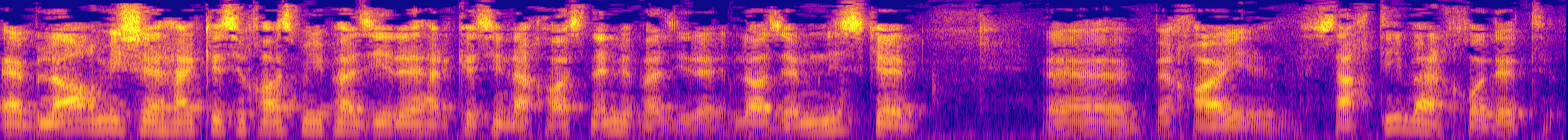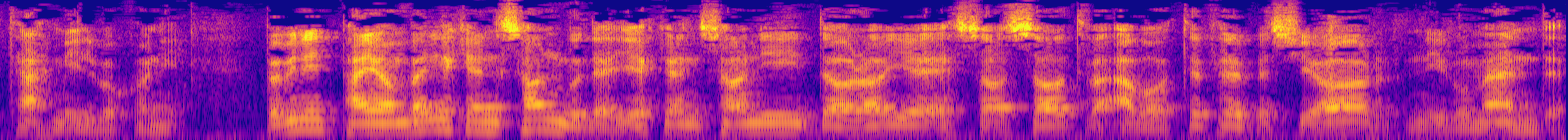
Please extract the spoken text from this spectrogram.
ابلاغ میشه هر کسی خواست میپذیره هر کسی نخواست نمیپذیره. لازم نیست که بخوای سختی بر خودت تحمیل بکنی. ببینید پیامبر یک انسان بوده. یک انسانی دارای احساسات و عواطف بسیار نیرومند.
